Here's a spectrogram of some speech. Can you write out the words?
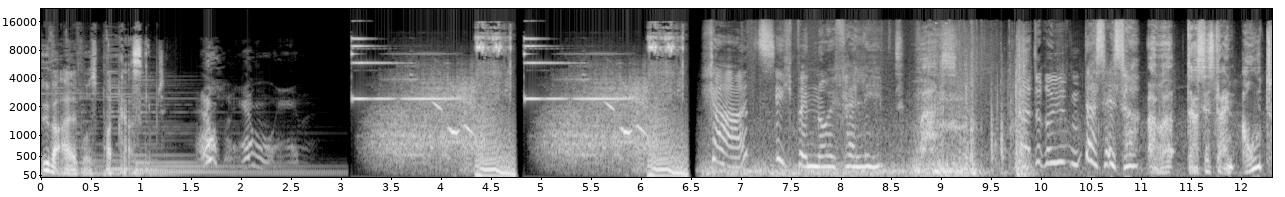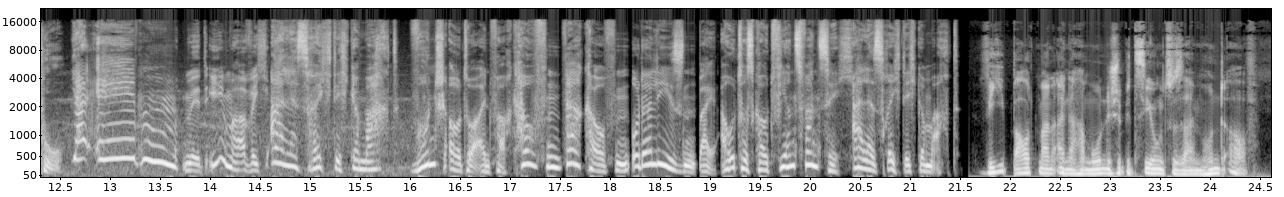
Überall, wo es Podcasts gibt. Schatz, ich bin neu verliebt. Was? Da drüben. Das ist er. Aber das ist ein Auto. Ja, eben. Mit ihm habe ich alles richtig gemacht. Wunschauto einfach kaufen, verkaufen oder leasen. Bei Autoscout24. Alles richtig gemacht. Wie baut man eine harmonische Beziehung zu seinem Hund auf?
